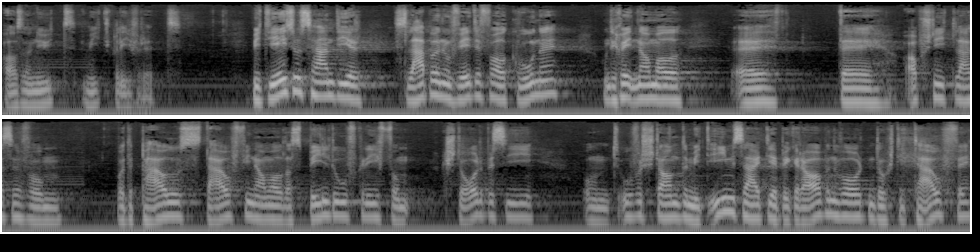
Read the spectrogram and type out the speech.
also nicht mitgeliefert. Mit Jesus habt ihr das Leben auf jeden Fall gewonnen und ich will nochmal äh, den Abschnitt lesen, vom, wo der Paulus Taufe nochmal das Bild aufgreift vom Gestorbensein und Auferstanden. Mit ihm seid ihr begraben worden durch die Taufe.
